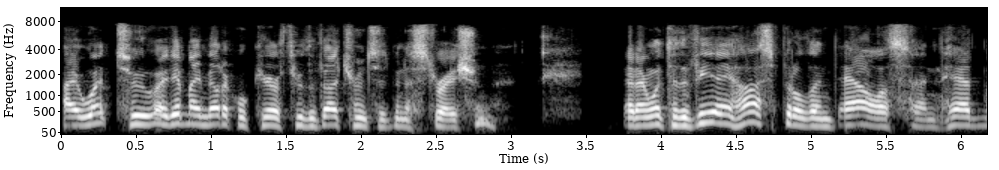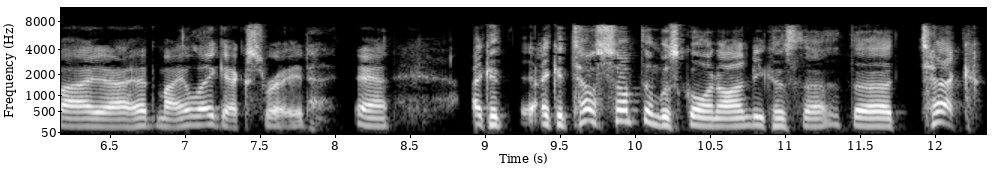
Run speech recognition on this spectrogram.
I went to I get my medical care through the Veterans Administration, and I went to the VA hospital in Dallas and had my uh, had my leg X-rayed, and I could I could tell something was going on because the the tech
